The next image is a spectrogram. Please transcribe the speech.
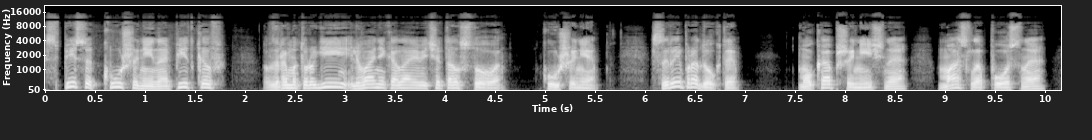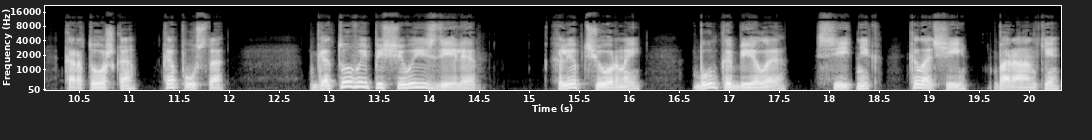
Список кушаний и напитков в драматургии Льва Николаевича Толстого. Кушанье. Сырые продукты. Мука пшеничная, масло постное, картошка, капуста. Готовые пищевые изделия. Хлеб черный, булка белая, ситник, калачи, баранки,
